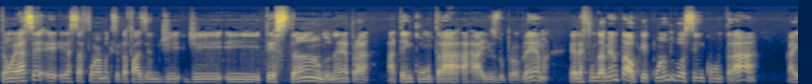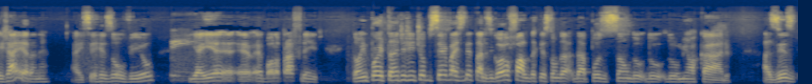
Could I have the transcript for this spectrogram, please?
Então, essa, essa forma que você está fazendo de, de ir testando, né, para até encontrar a raiz do problema, ela é fundamental, porque quando você encontrar, aí já era, né? Aí você resolveu Sim. e aí é, é, é bola para frente. Então é importante a gente observar esses detalhes. Igual eu falo da questão da, da posição do, do, do miocárdio. Às vezes,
